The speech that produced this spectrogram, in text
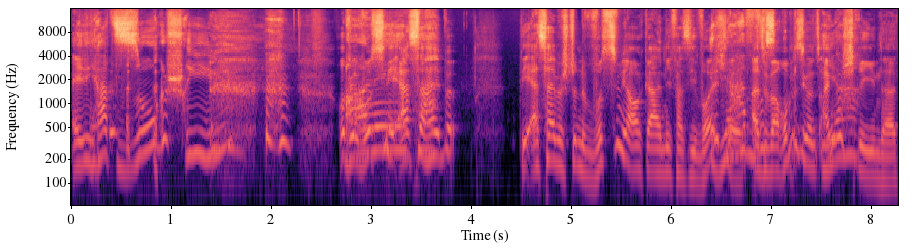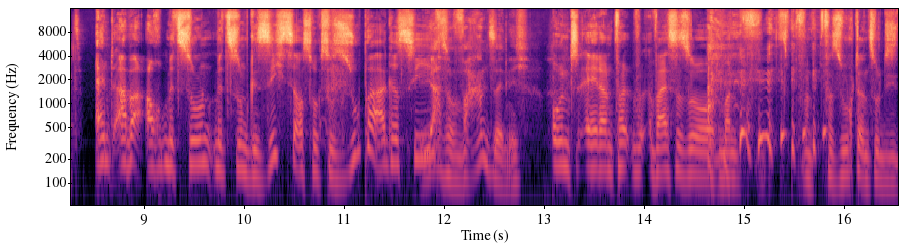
Ey, die hat so geschrien. Und wir wussten die erste Alter. halbe, die erste halbe Stunde wussten wir auch gar nicht, was sie wollte. Ja, also warum sie uns ja. angeschrien hat. Und aber auch mit so, mit so einem Gesichtsausdruck, so super aggressiv. Ja, so wahnsinnig. Und ey, dann, weißt du, so, man, versucht dann so, die,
